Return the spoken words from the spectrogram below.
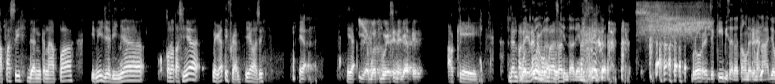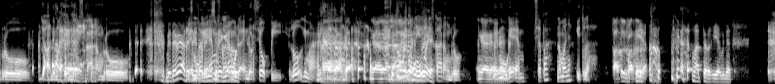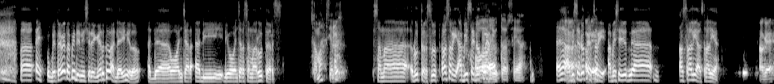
apa sih dan kenapa ini jadinya konotasinya negatif kan? Iya nggak sih? Ya, Iya, buat gue sih negatif. Oke. Dan pada buat akhirnya memang bahasan cinta Dennis Reger. bro, rezeki bisa datang dari mana aja, bro. Jangan dimatiin dari sekarang, bro. BTW ada cerita BMU Dennis GM sekarang udah endorse Shopee. Lo gimana? Enggak, enggak, enggak. Enggak, enggak, Itu BMU dari ya? sekarang, bro. Enggak, enggak. BMU enggak. GM. Siapa namanya? Itulah. Fatur, Fatur. Iya. Fatur, iya benar. Eh, eh, BTW tapi Dennis Reger tuh ada ini loh, ada wawancara eh, di di wawancara sama Reuters. Sama siapa? Sama Reuters, Reut- oh sorry, ABC.net. Oh, Reuters ya. Eh, enggak, Ah, ABC.net, oke. sorry. ABC.net Australia, Australia. Oke.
